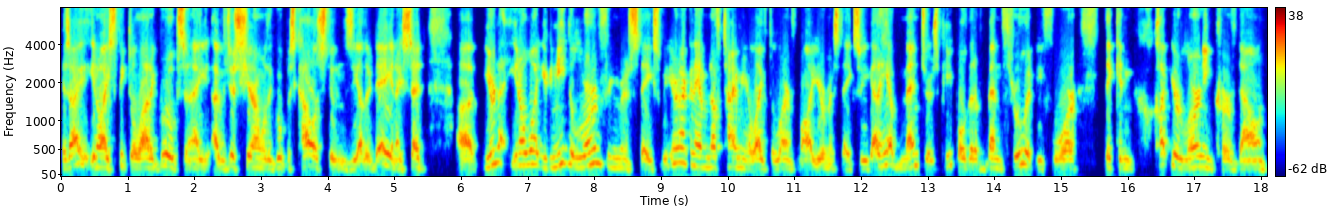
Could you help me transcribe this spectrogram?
As I, you know, I speak to a lot of groups, and I, I was just sharing with a group of college students the other day, and I said, uh, you're not, you know what, you need to learn from your mistakes, but you're not going to have enough time in your life to learn from all your mistakes. So you got to have mentors, people that have been through it before that can cut your learning curve down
